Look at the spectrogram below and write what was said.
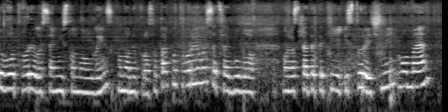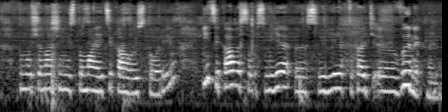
чого утворилося місто Новолинськ. Воно не просто так утворилося. Це було, можна сказати, такий історичний момент, тому що наше місто має цікаву історію і цікаве своє, е, своє як то кажуть, е, виникнення.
